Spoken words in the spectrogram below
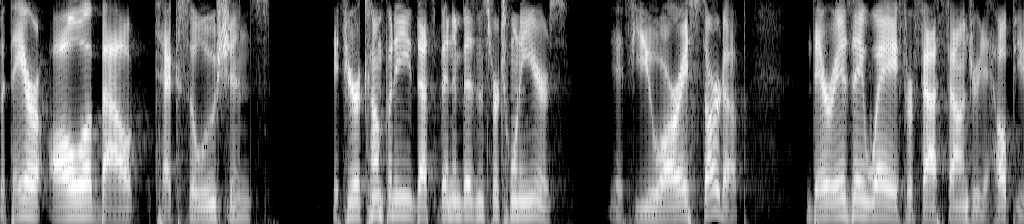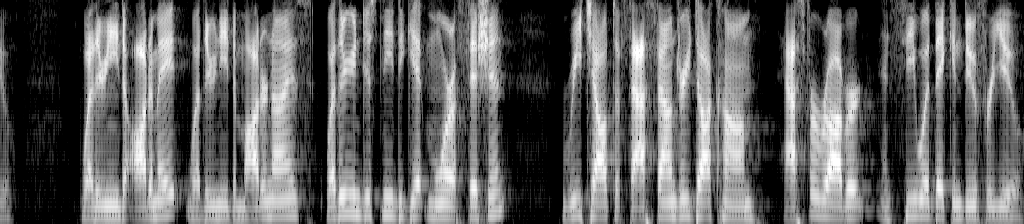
but they are all about tech solutions. If you're a company that's been in business for 20 years, if you are a startup, there is a way for Fast Foundry to help you. Whether you need to automate, whether you need to modernize, whether you just need to get more efficient, reach out to fastfoundry.com, ask for Robert, and see what they can do for you.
